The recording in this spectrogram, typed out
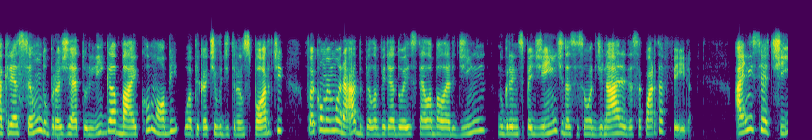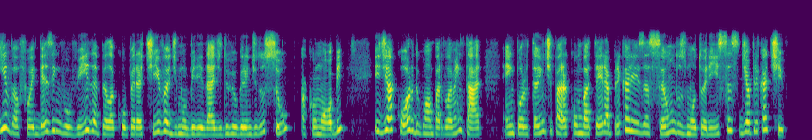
A criação do projeto Liga by Comob, o aplicativo de transporte, foi comemorado pela vereadora Estela Balardim no grande expediente da sessão ordinária dessa quarta-feira. A iniciativa foi desenvolvida pela Cooperativa de Mobilidade do Rio Grande do Sul, a Comob, e, de acordo com a parlamentar, é importante para combater a precarização dos motoristas de aplicativo.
